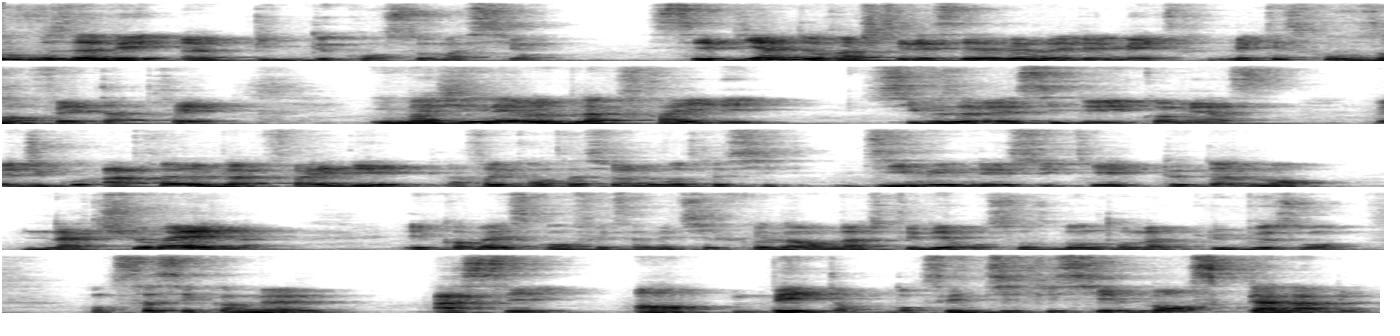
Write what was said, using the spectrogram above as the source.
vous avez un pic de consommation, c'est bien de racheter les serveurs et les mettre. Mais qu'est-ce que vous en faites après? Imaginez le Black Friday, si vous avez un site de e-commerce. Mais du coup, après le Black Friday, la fréquentation de votre site diminue, ce qui est totalement naturel. Et comment est-ce qu'on fait? Ça veut dire que là, on a acheté des ressources dont on n'a plus besoin. Donc ça, c'est quand même assez embêtant. Donc c'est difficilement scalable.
